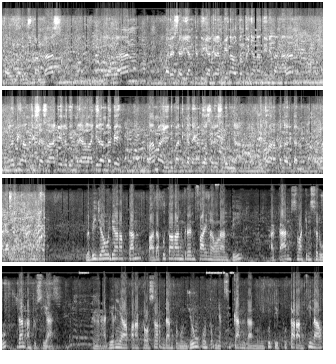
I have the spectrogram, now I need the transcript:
tahun 2019. Mudah-mudahan pada seri yang ketiga Grand Final tentunya nanti di Tangerang lebih antusias lagi, lebih meriah lagi dan lebih ramai dibandingkan dengan dua seri sebelumnya. Itu harapan dari kami. Terima kasih. Lebih jauh diharapkan pada putaran Grand Final nanti akan semakin seru dan antusias. Dengan hadirnya para crosser dan pengunjung untuk menyaksikan dan mengikuti putaran final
